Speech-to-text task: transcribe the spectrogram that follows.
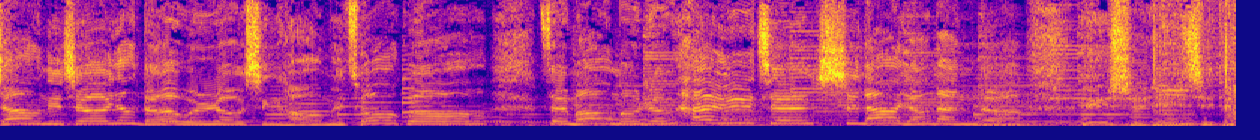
像你这样的温柔，幸好没错过。在茫茫人海遇见是那样难得，于是一起跳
